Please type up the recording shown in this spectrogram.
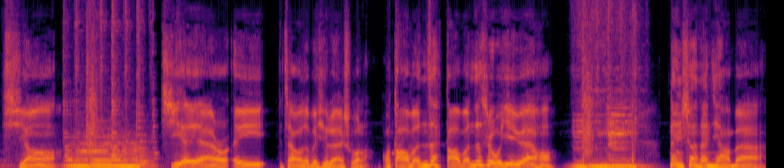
行。G A L A 在我的微信留言说了：“我打蚊子，打蚊子是我业余爱好。”那你上咱家呗。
